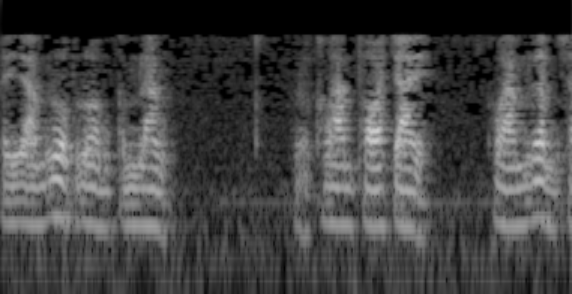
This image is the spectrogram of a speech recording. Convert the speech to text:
พยายามรวบรวมกำลัง ความพอใจ ความเลื่อมใส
